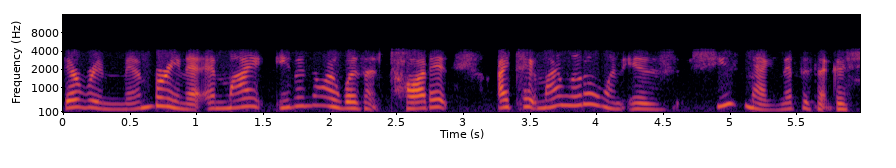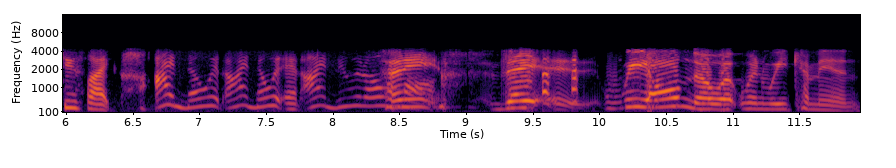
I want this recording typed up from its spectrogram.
they're remembering it. And my even though I wasn't taught it, I take my little one is she's magnificent because she's like, "I know it, I know it, and I knew it all Honey, along." they we all know it when we come in.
